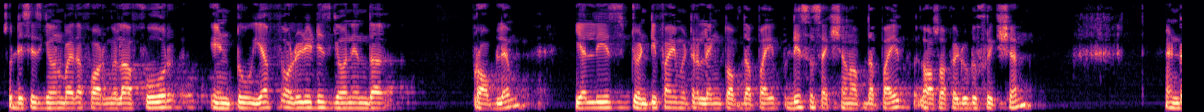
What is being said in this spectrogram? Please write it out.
so this is given by the formula 4 into f. Already it is given in the problem. L is 25 meter length of the pipe this section of the pipe loss of head due to friction. And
